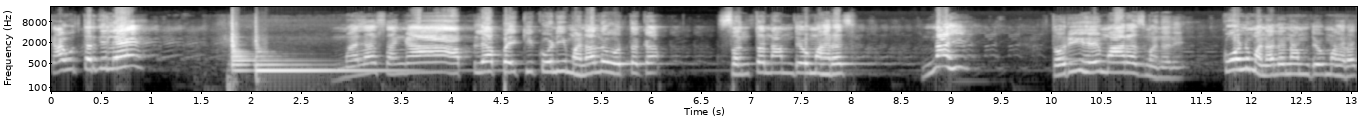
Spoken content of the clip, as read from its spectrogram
काय उत्तर दिले? मला सांगा आपल्यापैकी कोणी म्हणालं होतं का संत नामदेव महाराज? नाही. तरी हे महाराज म्हणाले कोण म्हणाले नामदेव महाराज?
